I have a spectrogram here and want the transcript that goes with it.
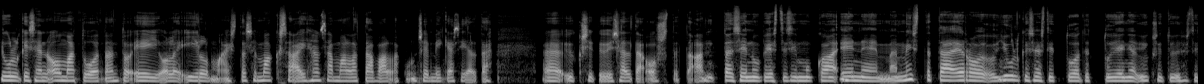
julkisen omatuotanto ei ole ilmaista. Se maksaa ihan samalla tavalla kuin se, mikä sieltä yksityiseltä ostetaan. Tai sinun viestisi mukaan mm. enemmän. Mistä tämä ero julkisesti tuotettujen ja yksityisesti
